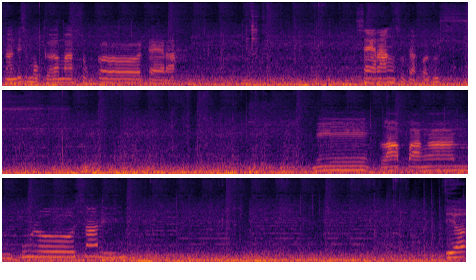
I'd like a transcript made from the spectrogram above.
nanti semoga masuk ke daerah Serang sudah bagus. Ini lapangan Pulau Sari. Iya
